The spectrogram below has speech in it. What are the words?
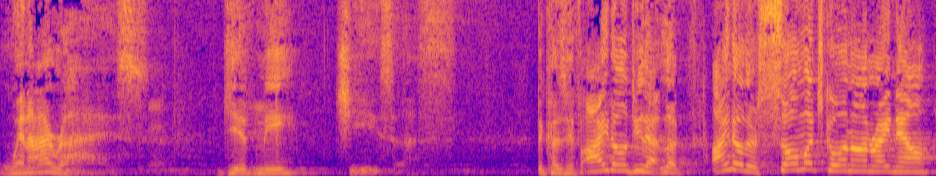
when I rise, give me Jesus. Because if I don't do that, look, I know there's so much going on right now,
